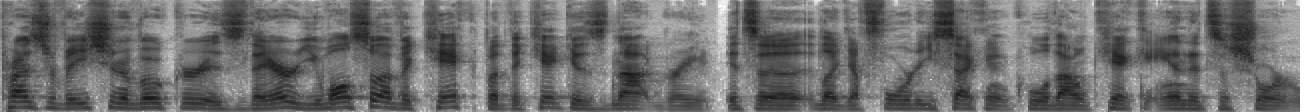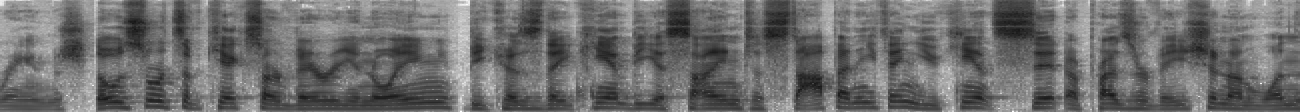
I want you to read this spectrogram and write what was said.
Preservation Evoker is there. You also have a kick, but the kick is not great. It's a like a 40 second cooldown kick, and it's a short range. Those sorts of kicks are very annoying because they can't be assigned to stop anything. You can't sit a Preservation on one,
